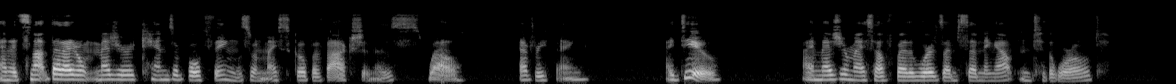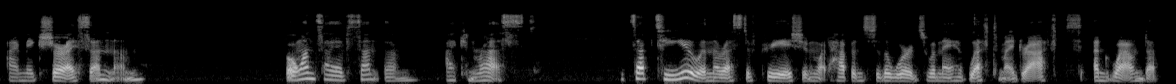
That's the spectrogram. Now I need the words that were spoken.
And it's not that I don't measure tangible things when my scope of action is, well, everything. I do. I measure myself by the words I'm sending out into the world. I make sure I send them. But once I have sent them, I can rest. It's up to you and the rest of creation what happens to the words when they have left my drafts and wound up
